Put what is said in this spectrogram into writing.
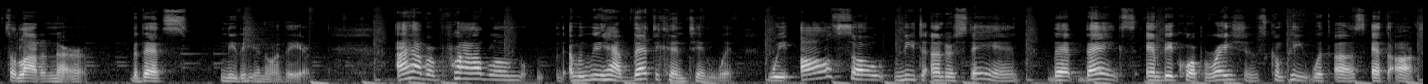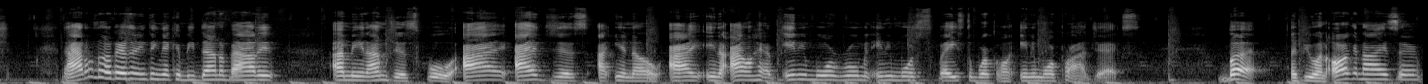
it's a lot of nerve but that's neither here nor there i have a problem i mean we have that to contend with we also need to understand that banks and big corporations compete with us at the auction. Now, I don't know if there's anything that can be done about it. I mean, I'm just full. I I just I, you know I you know I don't have any more room and any more space to work on any more projects. But if you're an organizer,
